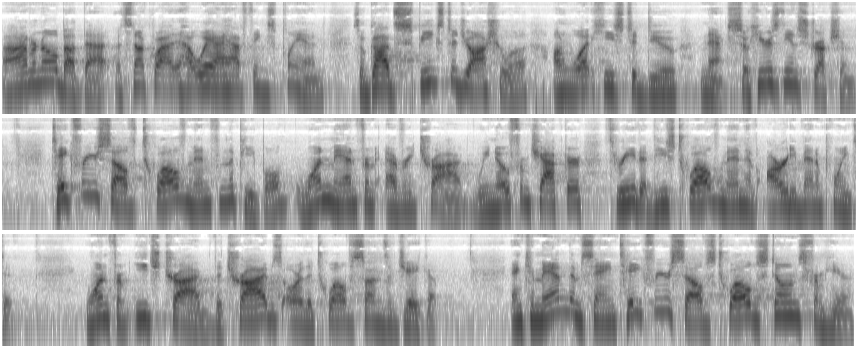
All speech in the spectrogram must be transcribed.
I don't know about that. That's not quite the way I have things planned. So God speaks to Joshua on what he's to do next. So here's the instruction Take for yourself 12 men from the people, one man from every tribe. We know from chapter 3 that these 12 men have already been appointed. One from each tribe. The tribes are the 12 sons of Jacob. And command them, saying, Take for yourselves 12 stones from here,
